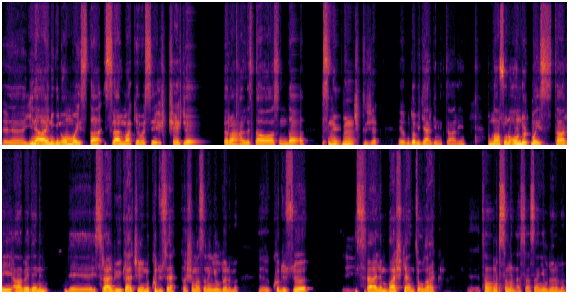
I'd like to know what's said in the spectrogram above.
E, Yine aynı gün 10 Mayıs'ta İsrail Mahkemesi Şeyh Cerrah Mahallesi davasında kesin hükmünü açıklayacak. E, bu da bir gerginlik tarihi. Bundan sonra 14 Mayıs tarihi ABD'nin e, İsrail Büyükelçiliğini Kudüs'e taşımasının yıl dönümü. E, Kudüs'ü İsrail'in başkenti olarak tanımasının esasen yıl dönümü.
